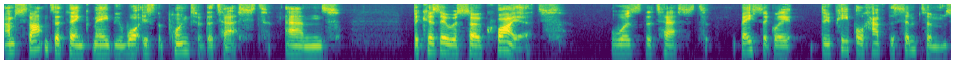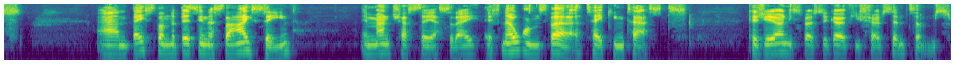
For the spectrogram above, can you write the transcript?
I'm starting to think maybe what is the point of the test? And because it was so quiet, was the test basically do people have the symptoms? And based on the busyness that I seen in Manchester yesterday, if no one's there taking tests, because you're only supposed to go if you show symptoms.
